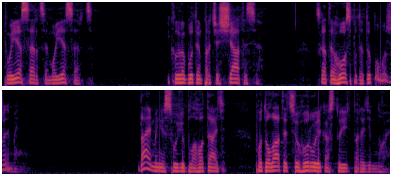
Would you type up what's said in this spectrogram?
твоє серце, моє серце. І коли ми будемо причащатися, сказати, Господи, допоможи мені. Дай мені свою благодать подолати цю гору, яка стоїть переді мною.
